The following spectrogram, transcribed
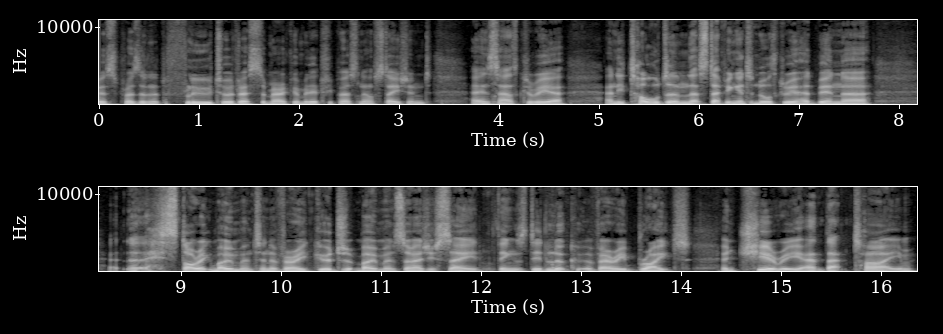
US president flew to address American military personnel stationed uh, in South Korea, and he told them that stepping into North Korea had been uh, a historic moment and a very good moment. So, as you say, things did look very bright and cheery at that time.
